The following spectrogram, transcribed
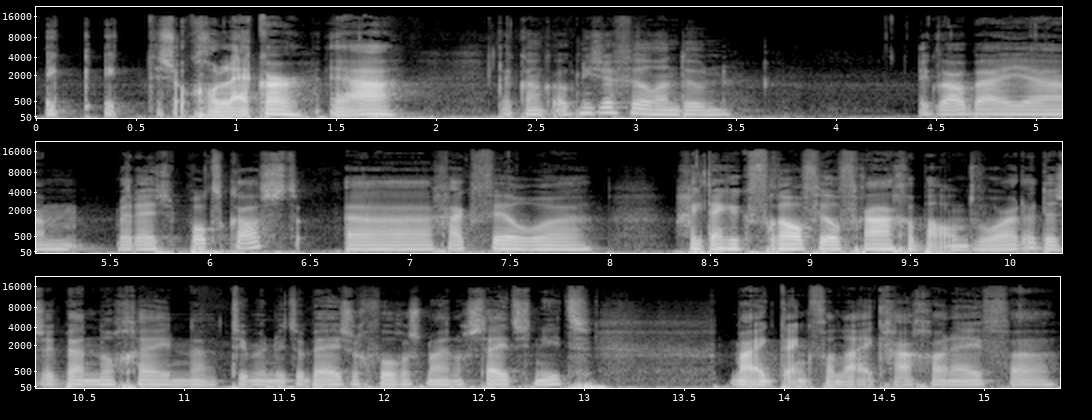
ik, ik, het is ook gewoon lekker. Ja, daar kan ik ook niet zoveel aan doen. Ik wou bij, um, bij deze podcast, uh, ga ik veel, uh, ga ik denk ik vooral veel vragen beantwoorden. Dus ik ben nog geen 10 minuten bezig, volgens mij nog steeds niet. Maar ik denk van, nou, ik ga gewoon even,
